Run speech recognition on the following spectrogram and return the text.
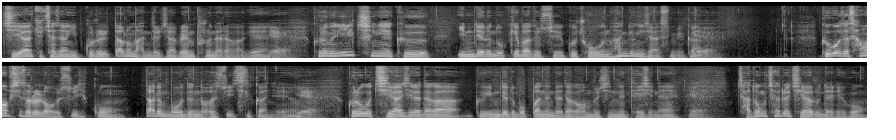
지하 주차장 입구를 따로 만들자 램프로 내려가게 예. 그러면 1층에 그 임대료 높게 받을 수 있고 좋은 환경이지 않습니까? 예. 그곳에 상업시설을 넣을 수 있고 다른 뭐든 넣을 수 있을 거 아니에요. 예. 그리고 지하실에다가 그 임대료 못 받는 데다가 건물 짓는 대신에 예. 자동차를 지하로 내리고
